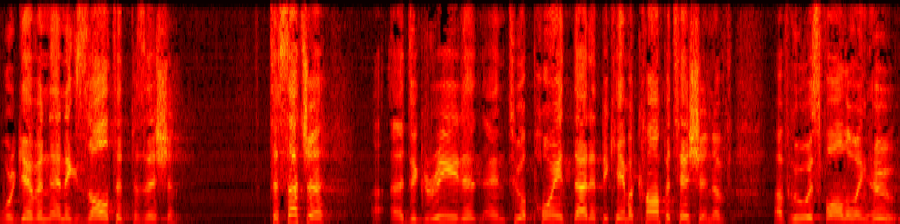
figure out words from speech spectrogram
were given an exalted position to such a, a degree to, and to a point that it became a competition of, of who was following who.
